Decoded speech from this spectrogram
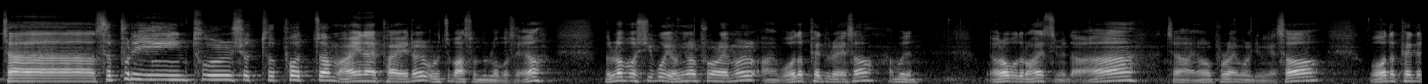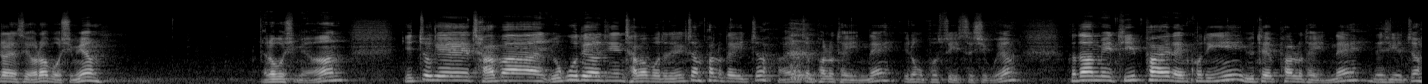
자, Spring Tool Suite 4.ini 파일을 오른쪽 마우스 눌러보세요. 눌러보시고 연결 프로그램을 아, WordPad로 해서 한번 열어보도록 하겠습니다. 자, 연결 프로그램을 이용해서 WordPad로 해서 열어보시면 열어보시면 이쪽에 자바 요구되어진 자바 버전 1.8로 되어 있죠? 아, 1.8로 되어 있네. 이런 거 볼 수 있으시고요. 그 다음에 D 파일 엔코딩이 UTF-8로 되어 있네. 되시겠죠?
